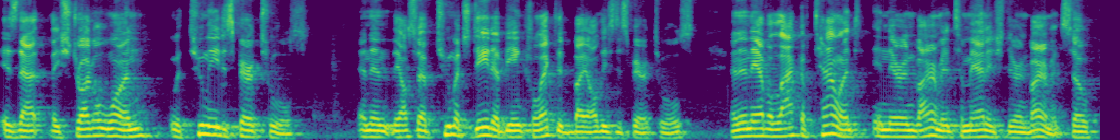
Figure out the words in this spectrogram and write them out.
is that they struggle one with too many disparate tools, and then they also have too much data being collected by all these disparate tools, and then they have a lack of talent in their environment to manage their environment. So,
